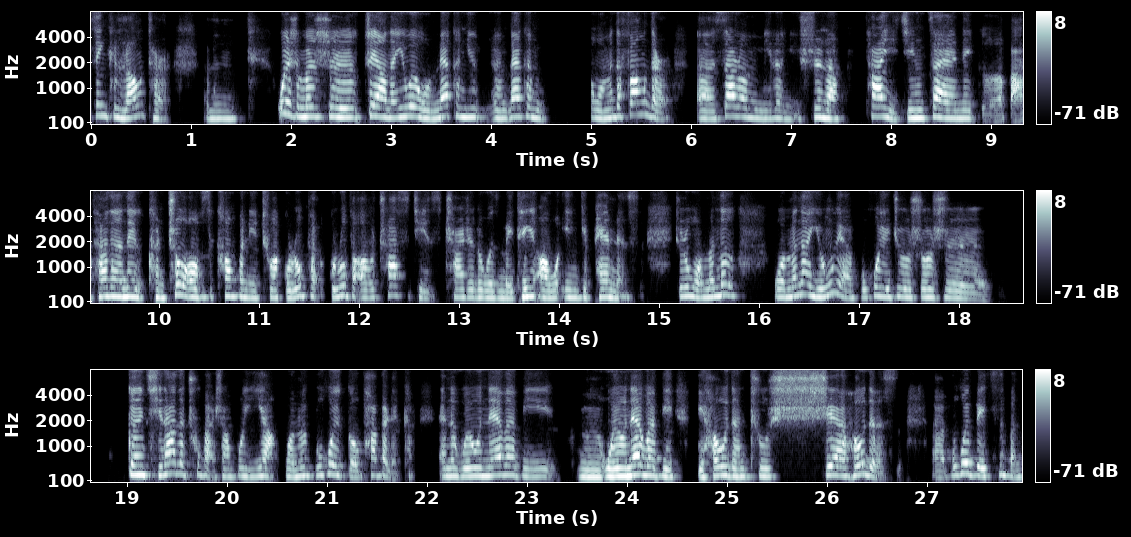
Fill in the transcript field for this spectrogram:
thinking long term，嗯，为什么是这样呢？因为我们 make new 呃 make 我们的 founder，呃，Sarah 米勒女士呢，她已经在那个把她的那个 control of the company to a group group of trustees charged with maintaining our independence，就是我们的 我们呢永远不会就是说是跟其他的出版商不一样，我们不会 go public，and we will never be，嗯，we will never be beholden to shareholders，呃，不会被资本。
